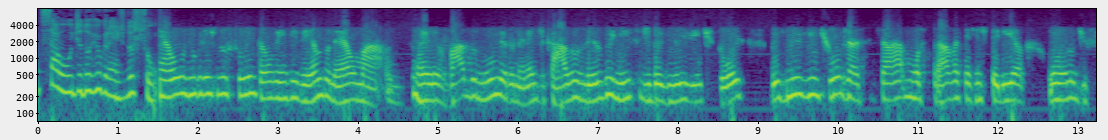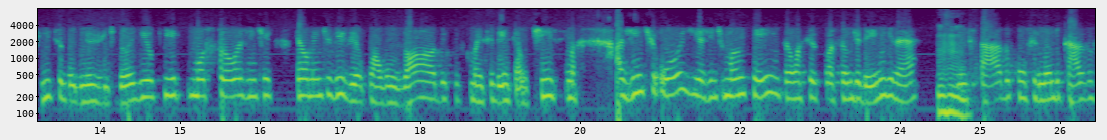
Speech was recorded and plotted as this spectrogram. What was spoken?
de Saúde do Rio Grande do Sul. É, o Rio Grande do Sul, então, vem vivendo né, uma, um elevado número né, de casos desde o início de 2022. 2021 já, já mostrava que a gente teria um ano difícil, 2022, e o que mostrou a gente realmente viveu, com alguns óbitos, com uma incidência altíssima. A gente, hoje, a gente mantém, então, a circulação de dengue, né? No estado, confirmando casos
